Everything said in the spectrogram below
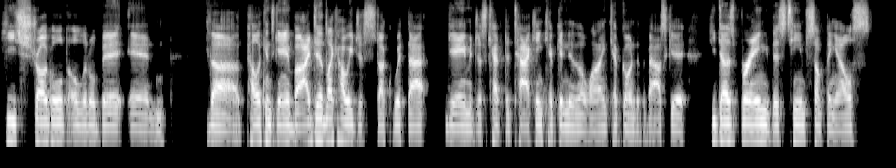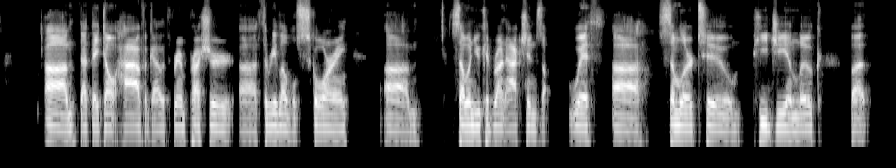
he struggled a little bit in the Pelicans game. But I did like how he just stuck with that game and just kept attacking, kept getting to the line, kept going to the basket. He does bring this team something else um, that they don't have a guy with rim pressure, uh, three level scoring, um, someone you could run actions with, uh, similar to PG and Luke. But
